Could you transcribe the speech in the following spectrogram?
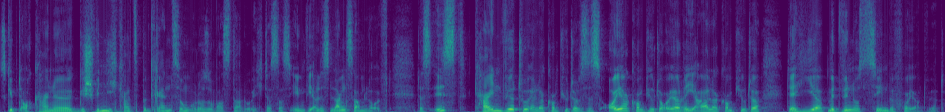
Es gibt auch keine Geschwindigkeitsbegrenzung oder sowas dadurch, dass das irgendwie alles langsam läuft. Das ist kein virtueller Computer. Das ist euer Computer, euer realer Computer, der hier mit Windows 10 befeuert wird.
